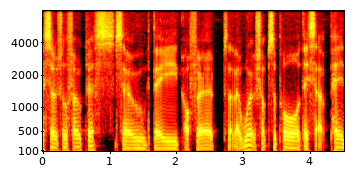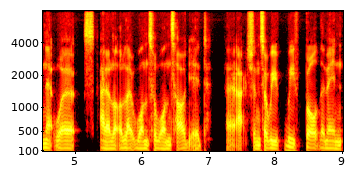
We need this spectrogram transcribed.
a, social focus. So they offer sort of like workshop support, they set up peer networks, and a lot of like one to one targeted uh, action. So we've we've brought them in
